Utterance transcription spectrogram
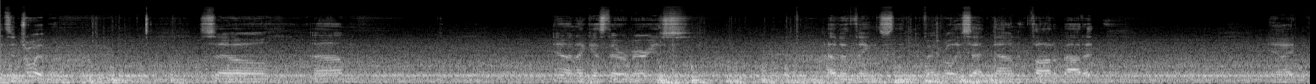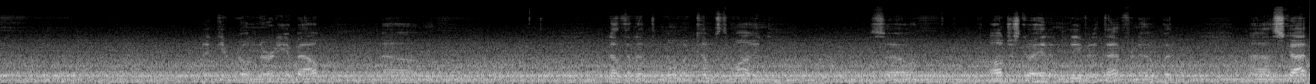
it's enjoyable. So, um, you know, and I guess there are various other things that if I really sat down and thought about it, yeah, I'd, I'd get real nerdy about. Um, nothing at the moment comes to mind, so I'll just go ahead and leave it at that for now. But uh, Scott,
